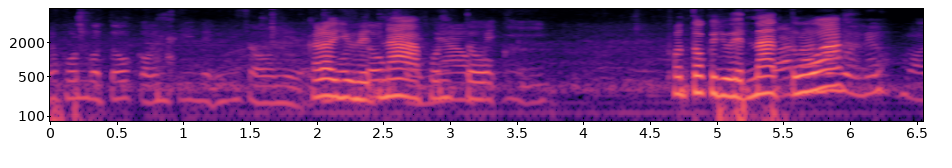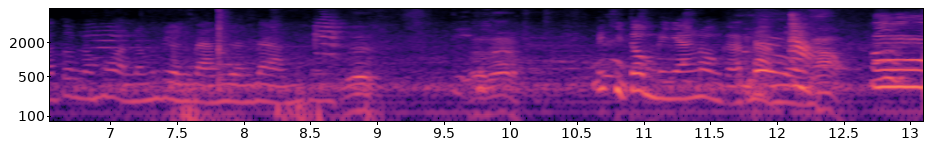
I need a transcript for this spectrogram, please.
ครับมันก็พ้นบนโต๊ะกับวันที่หนึ่งที่สองนี่แหละก็เราอยู่เห็นหน้าพ้นโต๊ะยาวไปอีกพ้นตกก็อยู่เห็นหน้าตัวบ้านเมืองเนี่ยหมอต้มน้ำห้อนน้ำเดืองดังเดืองดังเด้อเอาแล้วไม่ขี้ต้มไม่ย่างน้องกับน้ำเลยอ้าวเออ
